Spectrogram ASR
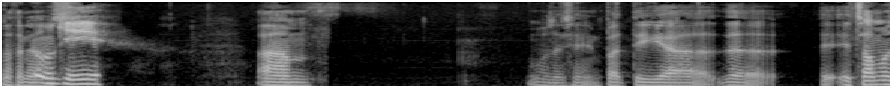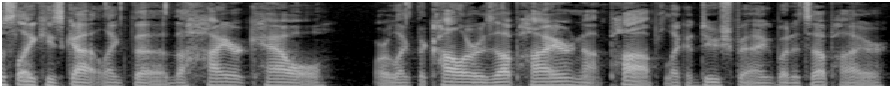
Nothing else. Okay. Um. What was I saying? But the uh the it's almost like he's got like the the higher cowl or like the collar is up higher, not popped like a douchebag, but it's up higher,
